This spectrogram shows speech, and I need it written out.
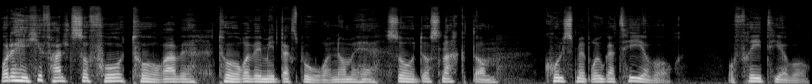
Og det har ikke falt så få tårer ved, tårer ved middagsbordet når vi har sittet og snakket om hvordan vi bruker tida vår og fritida vår,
